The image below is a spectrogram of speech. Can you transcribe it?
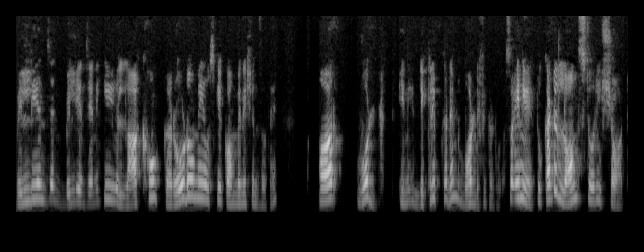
billions and billions यानी कि लाखों करोड़ों में उसके कॉम्बिनेशन होते हैं और वो डिक्रिप्ट करने में बहुत डिफ़िकल्ट होगा so any to cut a long story short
